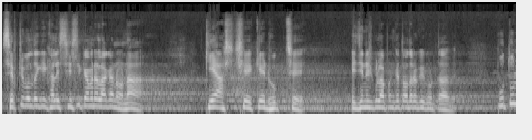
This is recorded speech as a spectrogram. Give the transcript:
সেফটি বলতে কি খালি সিসি ক্যামেরা লাগানো? না। কে আসছে, কে ঢুকছে, এই জিনিসগুলো আপনাকে তদারকি করতে হবে। পুতুল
